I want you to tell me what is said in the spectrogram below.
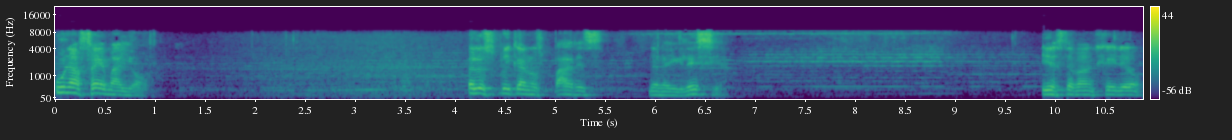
una fe mayor. Él lo explican los padres de la iglesia. Y este evangelio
